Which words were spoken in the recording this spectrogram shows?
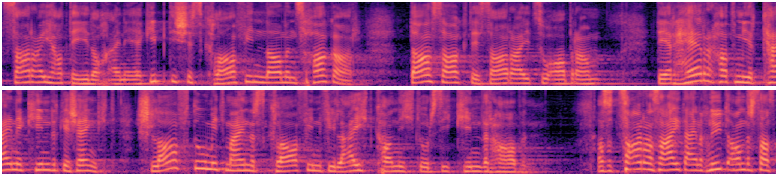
Sarai hatte jedoch eine ägyptische Sklavin namens Hagar. Da sagte Sarai zu Abraham, der Herr hat mir keine Kinder geschenkt. Schlaf du mit meiner Sklavin, vielleicht kann ich durch sie Kinder haben. Also Zara sagt eigentlich nichts anderes als,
